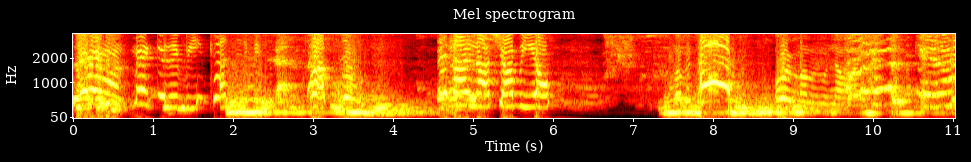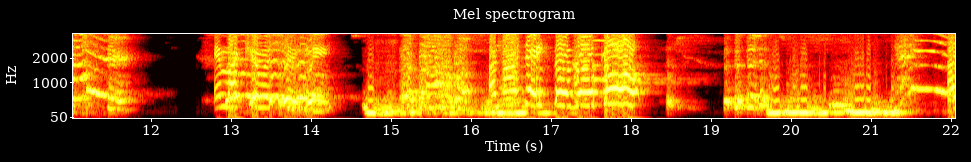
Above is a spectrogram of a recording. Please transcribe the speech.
Everyone, make it be possible as possible. And I'm not you. Mama time! Or Mama Another day so local. A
